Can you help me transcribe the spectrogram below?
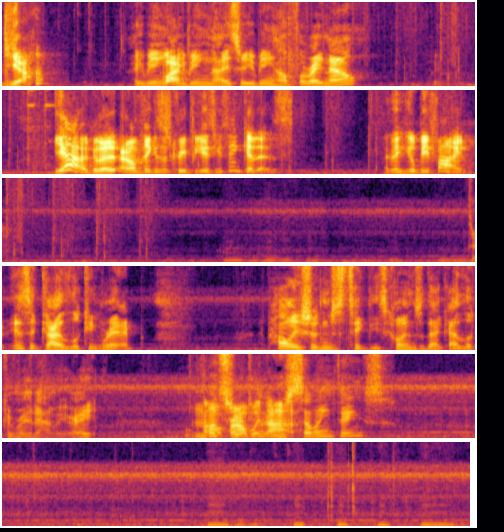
Yeah. are you being What? are you being nice? Are you being helpful right now? Yeah, because I, I don't think it's as creepy as you think it is. I think you'll be fine. There is a guy looking right. I probably shouldn't just take these coins with that guy looking right at me, right? No, What's probably deal? Are you not. selling things?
